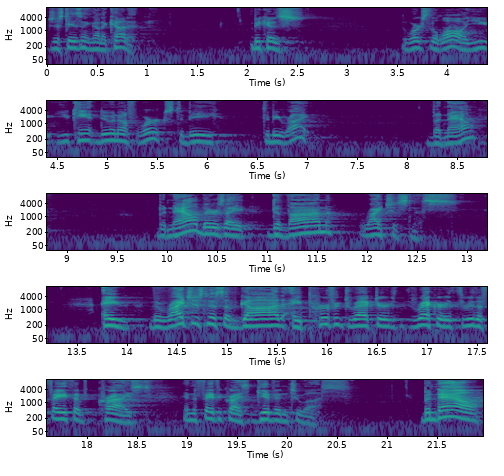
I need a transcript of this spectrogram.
just isn't going to cut it. Because the works of the law, you, you can't do enough works to be, to be right. But now, but now there's a divine righteousness. A, the righteousness of God, a perfect record, record through the faith of Christ, and the faith of Christ given to us. But now,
